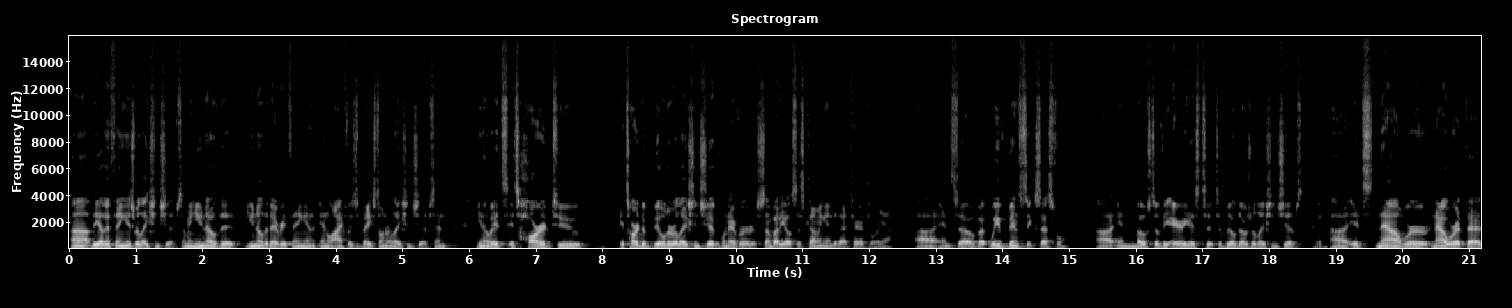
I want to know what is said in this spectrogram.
Uh, the other thing is relationships. I mean, you know that you know that everything in, in life is based on relationships, and you know it's it's hard to it's hard to build a relationship whenever somebody else is coming into that territory. Yeah. Uh, and so, but we've been successful uh, in most of the areas to, to build those relationships. Uh, it's now we're now we're at that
